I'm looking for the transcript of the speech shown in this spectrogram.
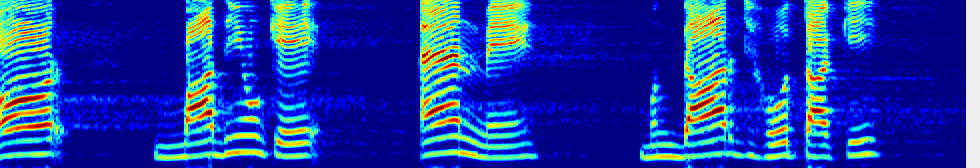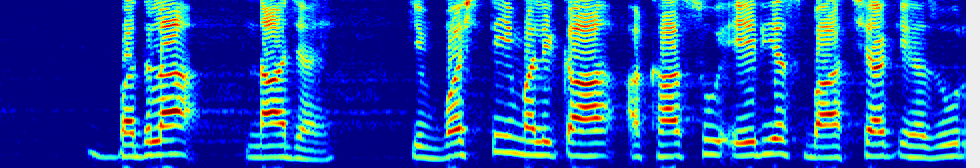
اور مادیوں کے عین میں مندارج ہو تاکہ بدلہ نہ جائے کہ وشتی ملکہ اکاسو ایریس بادشاہ کے حضور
